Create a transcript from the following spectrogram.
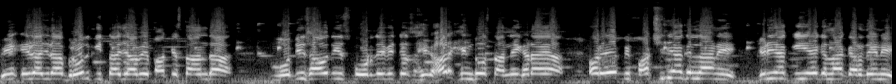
ਵੀ ਇਹਦਾ ਜਿਹੜਾ ਵਿਰੋਧ ਕੀਤਾ ਜਾਵੇ ਪਾਕਿਸਤਾਨ ਦਾ ਮੋਦੀ ਸਾਹਿਬ ਦੀ ਸਪੋਰਟ ਦੇ ਵਿੱਚ ਹਰ ਹਿੰਦੁਸਤਾਨੀ ਖੜਾ ਆ ਔਰ ਇਹ ਵਿਪਕਸ਼ ਦੀਆਂ ਗੱਲਾਂ ਨੇ, ਜਿਹੜੀਆਂ ਕੀ ਇਹ ਗੱਲਾਂ ਕਰਦੇ ਨੇ,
